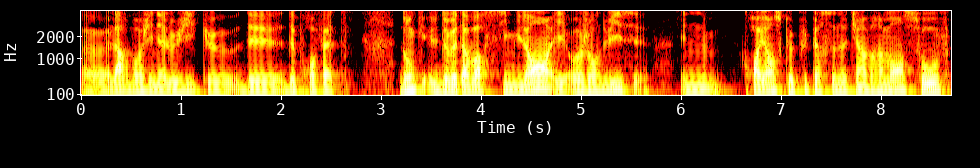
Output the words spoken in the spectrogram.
l'arbre généalogique des, prophètes. Donc il devait avoir 6000 ans et aujourd'hui c'est une croyance que plus personne ne tient vraiment, sauf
